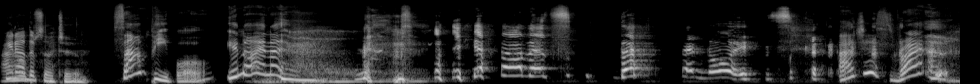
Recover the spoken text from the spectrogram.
I You know, hope the- so too. Some people, you know, and I, yeah, that's that that noise. I just right.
